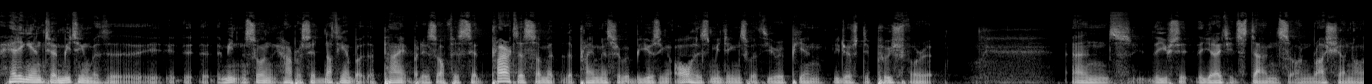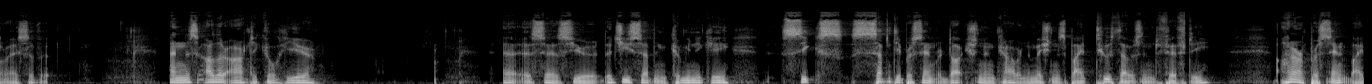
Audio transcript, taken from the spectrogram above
Heading into a meeting with the, the, the meeting, so on, Harper said nothing about the pact, but his office said prior to the summit, that the Prime Minister would be using all his meetings with European leaders to push for it. And the, United stance on Russia and all the rest of it. And this other article here, uh, it says here the G7 communique seeks 70% reduction in carbon emissions by 2050 100% by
